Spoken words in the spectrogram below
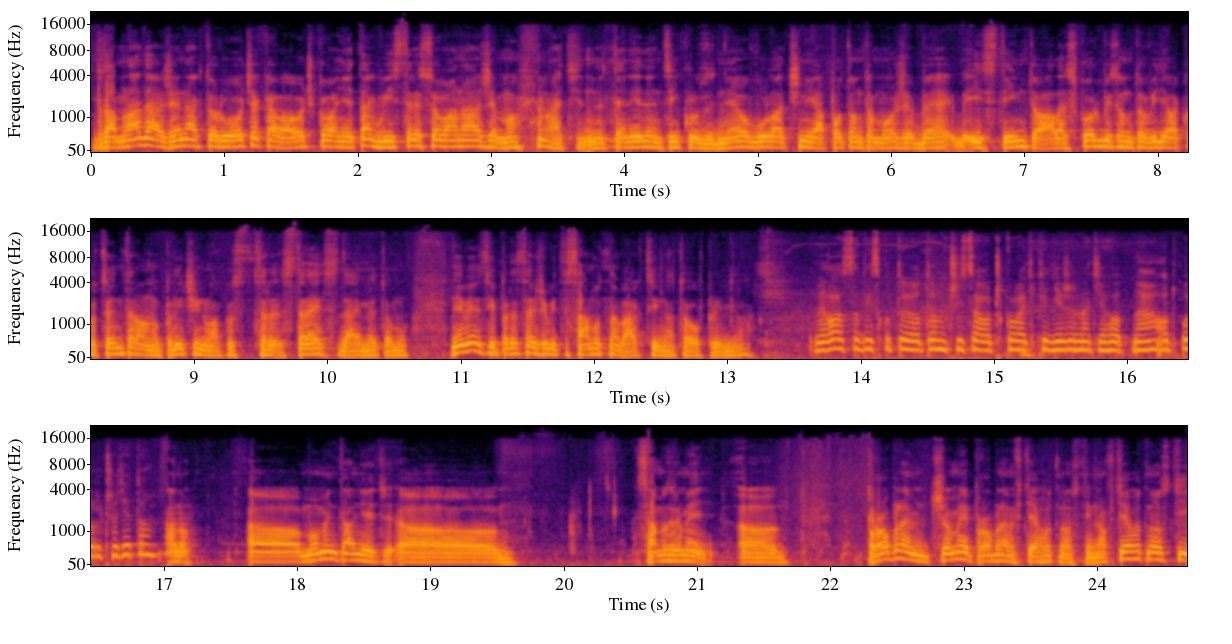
tá mladá žena, ktorú očakáva očkovanie, je tak vystresovaná, že môže mať ten jeden cyklus neovulačný a potom to môže be- ísť týmto, ale skôr by som to videl ako centrálnu príčinu, ako stres, dajme tomu. Neviem si predstaviť, že by tá samotná vakcína to ovplyvnila. Veľa sa diskutuje o tom, či sa očkovať, keď je žena tehotná. Odporúčate to? Áno. Uh, momentálne, uh, samozrejme, uh, problém, čo je problém v tehotnosti? No v tehotnosti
